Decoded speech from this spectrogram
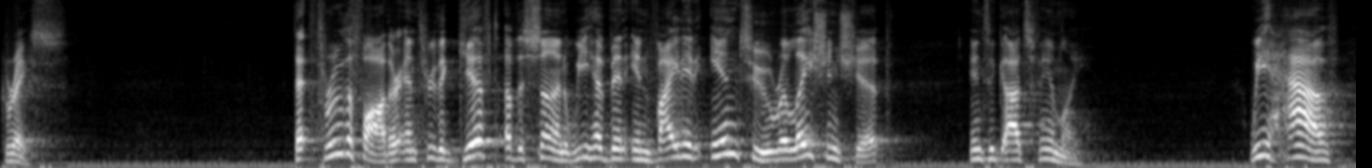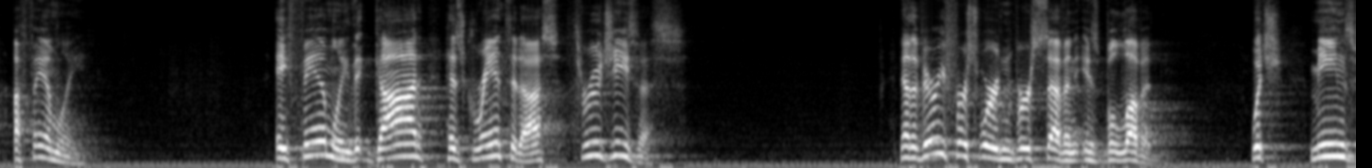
grace that through the Father and through the gift of the Son, we have been invited into relationship into God's family. We have a family. A family that God has granted us through Jesus. Now, the very first word in verse 7 is beloved, which means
